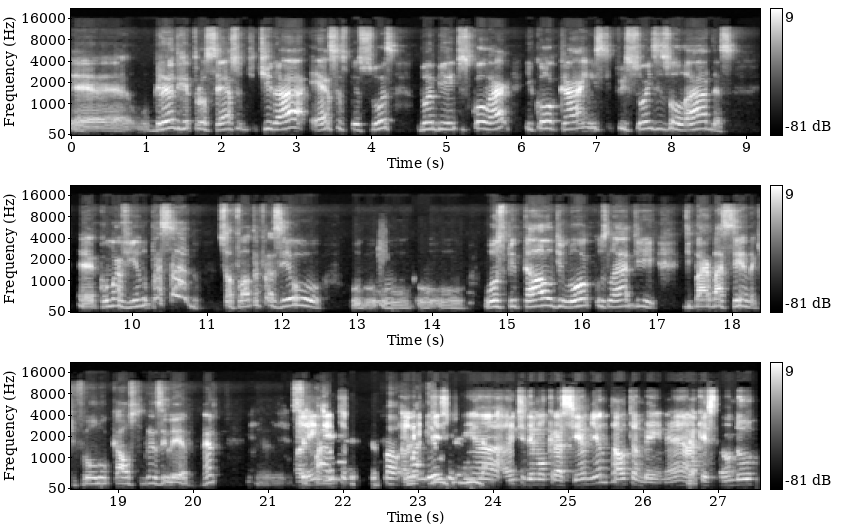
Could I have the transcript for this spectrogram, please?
é, o grande retrocesso de tirar essas pessoas do ambiente escolar e colocar em instituições isoladas, é, como havia no passado. Só falta fazer o, o, o, o, o hospital de loucos lá de, de Barbacena, que foi o Holocausto brasileiro, né? Além disso, além disso tem a antidemocracia ambiental também, né? A é. questão do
